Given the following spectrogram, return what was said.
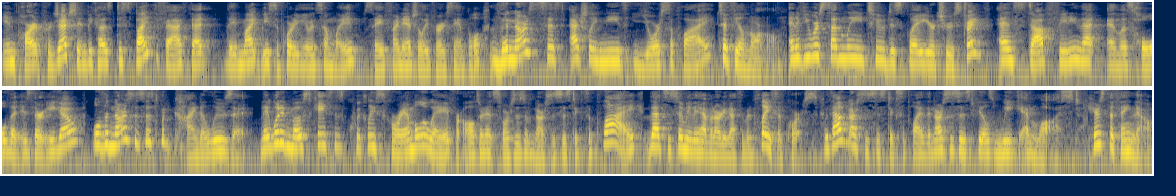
in part, projection because despite the fact that they might be supporting you in some way, say financially, for example, the narcissist actually needs your supply to feel normal. And if you were suddenly to display your true strength and stop feeding that endless hole that is their ego, well, the narcissist would kind of lose it. They would, in most cases, quickly scramble away for alternate sources of narcissistic supply. That's assuming they haven't already got them in place, of course. Without narcissistic supply, the narcissist feels weak and lost. Here's the thing though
